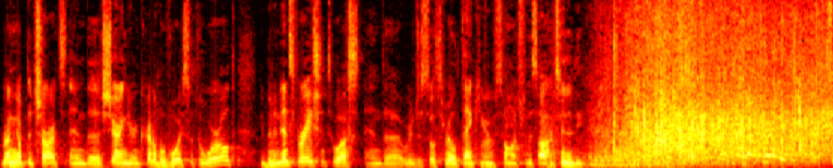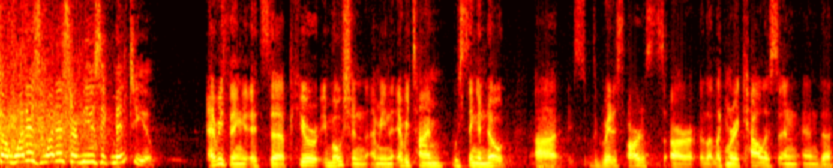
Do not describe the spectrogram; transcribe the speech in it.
running up the charts and uh, sharing your incredible voice with the world. You've been an inspiration to us, and uh, we're just so thrilled. Thank you so much for this opportunity. So what is what has her music meant to you? Everything. It's uh, pure emotion. I mean, every time we sing a note, uh, the greatest artists are uh, like Maria Callas, and, and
